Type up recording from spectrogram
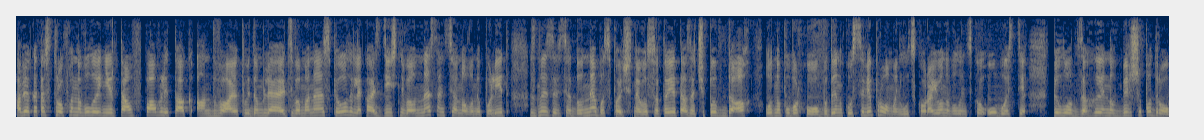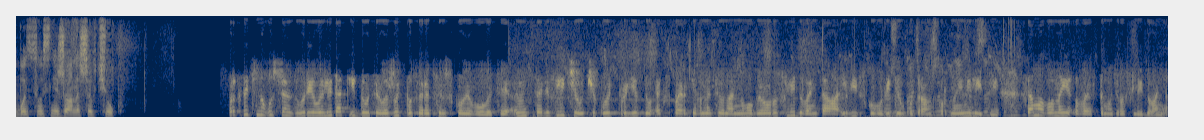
Авіакатастрофа на Волині. Там впав літак Ан-2. Як повідомляють в МНС, пілот літака здійснював несанкціонований політ, знизився до небезпечної висоти та зачепив дах одноповерхового будинку у селі Промень Луцького району Волинської області. Пілот загинув. Більше подробиць у Сніжани Шевчук. Практично ущен згорілий літак і досі лежуть посеред сільської вулиці. Місцеві слідчі очікують приїзду експертів Національного бюро розслідувань та Львівського відділку транспортної міліції. Саме вони вестимуть розслідування.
